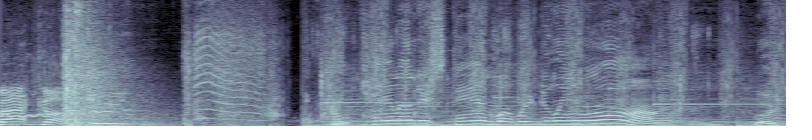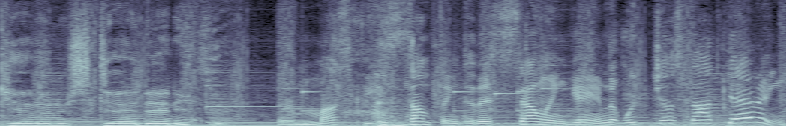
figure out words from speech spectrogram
Back up. I can't understand what we're doing wrong. I can't understand anything. There must be something to this selling game that we're just not getting.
